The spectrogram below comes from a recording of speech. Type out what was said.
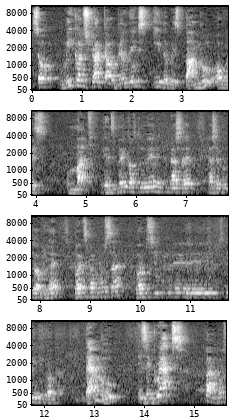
So we construct our buildings either with bamboo or with mud. Więc my konstruujemy nasze, nasze budowle bądź z bambusa, bądź z gliny błota. Bamboo is a grass. Bambus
